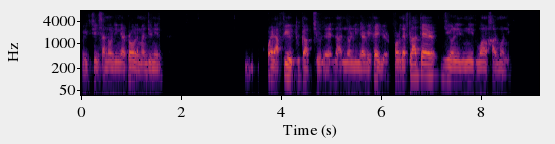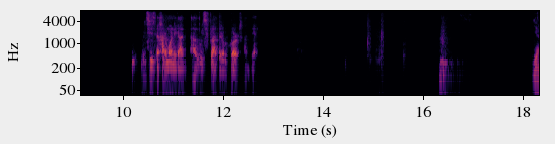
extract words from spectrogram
which is a nonlinear problem, and you need quite a few to capture the, that nonlinear behavior. For the Flutter, you only need one harmonic which is the harmonic at, at which flutter occurs at the end. Yeah.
